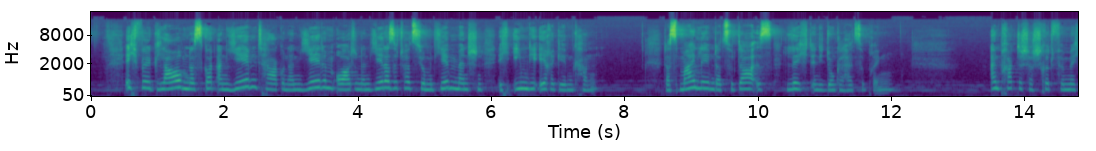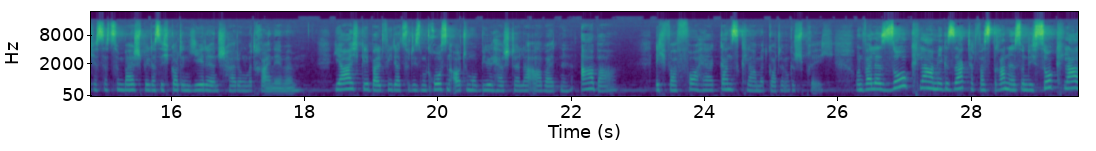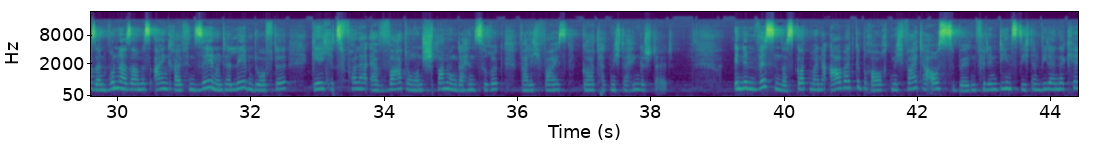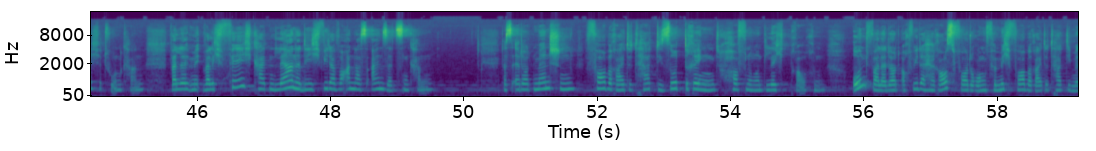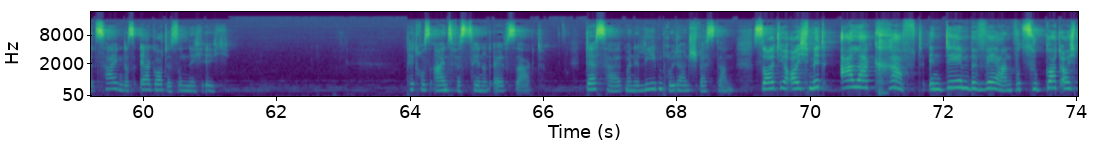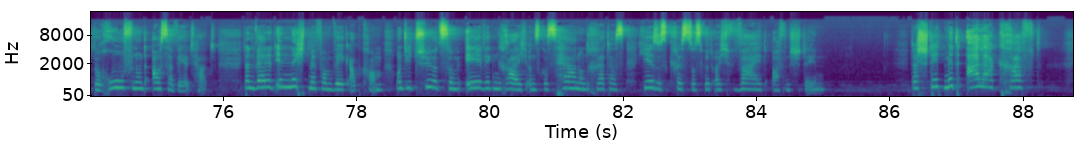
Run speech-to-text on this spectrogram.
Ich will glauben, dass Gott an jedem Tag und an jedem Ort und an jeder Situation mit jedem Menschen ich ihm die Ehre geben kann. Dass mein Leben dazu da ist, Licht in die Dunkelheit zu bringen. Ein praktischer Schritt für mich ist das zum Beispiel, dass ich Gott in jede Entscheidung mit reinnehme ja, ich gehe bald wieder zu diesem großen Automobilhersteller arbeiten, aber ich war vorher ganz klar mit Gott im Gespräch. Und weil er so klar mir gesagt hat, was dran ist und ich so klar sein wundersames Eingreifen sehen und erleben durfte, gehe ich jetzt voller Erwartung und Spannung dahin zurück, weil ich weiß, Gott hat mich dahingestellt in dem Wissen, dass Gott meine Arbeit gebraucht, mich weiter auszubilden für den Dienst, den ich dann wieder in der Kirche tun kann, weil, weil ich Fähigkeiten lerne, die ich wieder woanders einsetzen kann. Dass er dort Menschen vorbereitet hat, die so dringend Hoffnung und Licht brauchen. Und weil er dort auch wieder Herausforderungen für mich vorbereitet hat, die mir zeigen, dass er Gott ist und nicht ich. Petrus 1, Vers 10 und 11 sagt, Deshalb, meine lieben Brüder und Schwestern, sollt ihr euch mit aller Kraft in dem bewähren, wozu Gott euch berufen und auserwählt hat. Dann werdet ihr nicht mehr vom Weg abkommen und die Tür zum ewigen Reich unseres Herrn und Retters Jesus Christus wird euch weit offen stehen. Das steht mit aller Kraft.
